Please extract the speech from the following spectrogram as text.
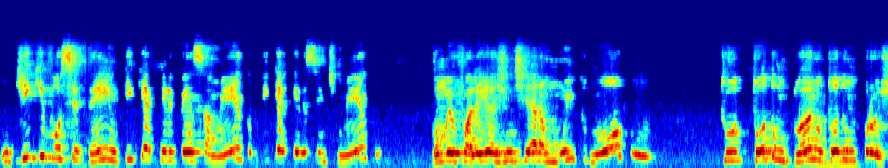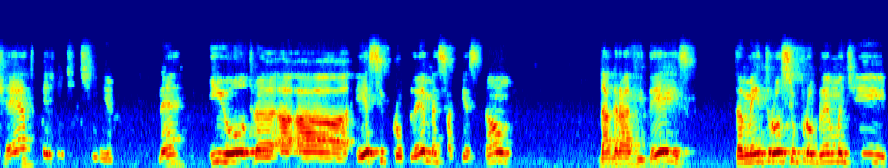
o que, que você tem, o que, que é aquele pensamento, o que, que é aquele sentimento. Como eu falei, a gente era muito novo, tu- todo um plano, todo um projeto que a gente tinha, né? E outra, a- a- esse problema, essa questão da gravidez, também trouxe o problema de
